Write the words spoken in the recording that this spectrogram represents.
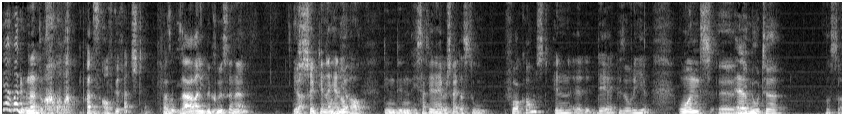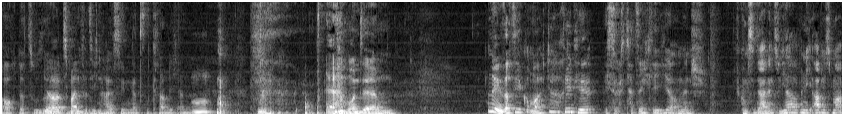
Ja, warte. Und dann hat es aufgeratscht. Also, Sarah, liebe Grüße, ne? Ja, ich schreib dir nachher noch. auch. Den, den, ich sag dir nachher Bescheid, dass du vorkommst in äh, der Episode hier. Und. Äh, ähm, Minute musst du auch dazu sagen. Ja, 42,5. Du musst den ganzen Kram nicht an. ähm, und. Ähm, nee, sagt sie, guck mal, da, Rilke. Ich so, tatsächlich, ja, Mensch. Wie kommst du da denn zu? Ja, wenn ich abends mal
